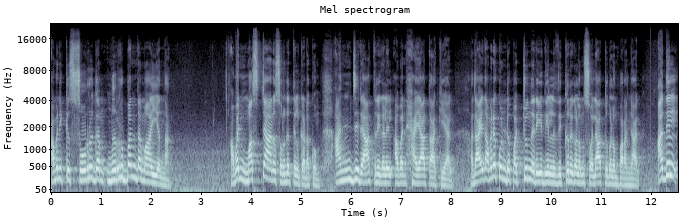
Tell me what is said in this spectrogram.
അവനിക്ക് സ്വർഗം നിർബന്ധമായി എന്നാണ്. അവൻ മസ്റ്റാണ് സ്വർഗത്തിൽ കടക്കും. അഞ്ച് രാത്രികളിൽ അവൻ ഹയാത്താക്കിയാൽ. അതായത് അവനെ കൊണ്ട് പറ്റുന്ന രീതിയിൽ ദിക്കറുകളും സ്വലാത്തുകളും പറഞ്ഞാൽ. അതിൽ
